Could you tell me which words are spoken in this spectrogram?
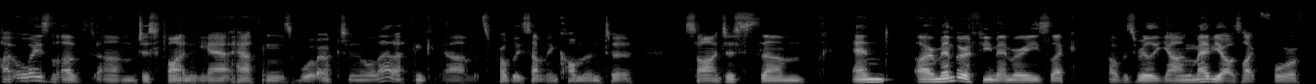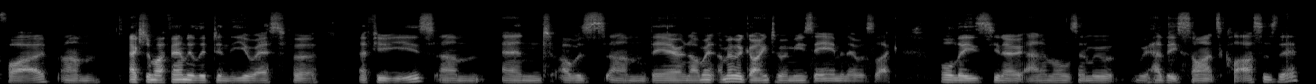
I always loved um, just finding out how things worked and all that. I think um, it's probably something common to scientists. Um, and I remember a few memories. Like I was really young, maybe I was like four or five. Um, actually, my family lived in the US for a few years, um, and I was um, there. And I went. I remember going to a museum, and there was like all these, you know, animals, and we were we had these science classes there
